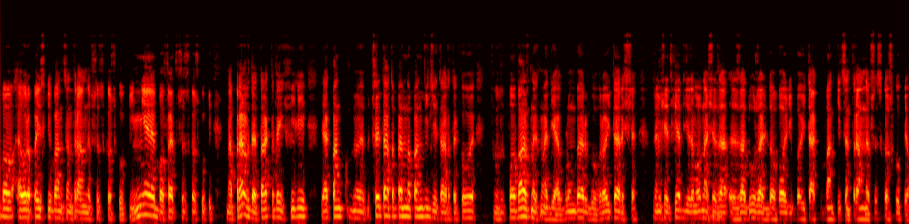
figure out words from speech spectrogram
bo Europejski Bank Centralny wszystko skupi. Nie, bo Fed wszystko skupi. Naprawdę tak w tej chwili, jak pan czyta, to pewno pan widzi te artykuły w poważnych mediach, w Bloombergu, w Reutersie, w którym się twierdzi, że można się za, zadłużać do woli, bo i tak banki centralne wszystko skupią.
